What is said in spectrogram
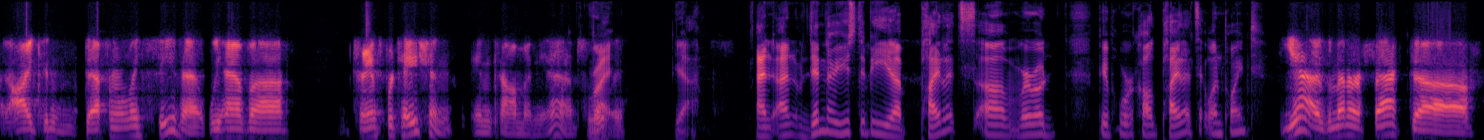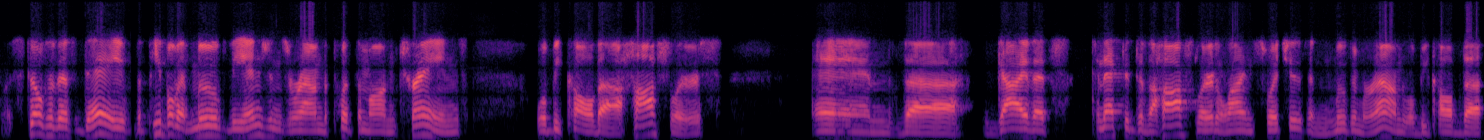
I can definitely see that. We have uh, transportation in common. Yeah, absolutely. Right. Yeah. And and didn't there used to be uh, pilots? Uh, railroad people were called pilots at one point. Yeah, as a matter of fact, uh, still to this day, the people that move the engines around to put them on trains will be called uh, hostlers, and the guy that's connected to the hostler to line switches and move him around will be called the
